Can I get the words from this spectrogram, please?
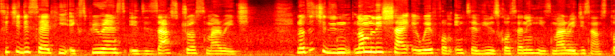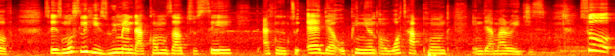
Tchidi said he experienced a disastrous marriage. Know, normally shy away from interviews concerning his marriages and stuff. So it's mostly his women that comes out to say as in to air their opinion on what happened in their marriages. So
